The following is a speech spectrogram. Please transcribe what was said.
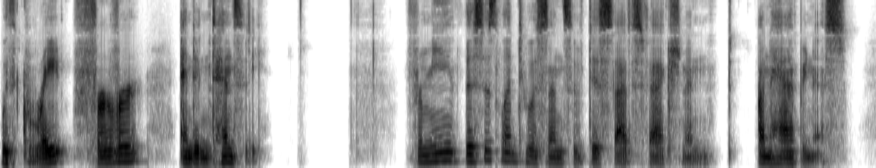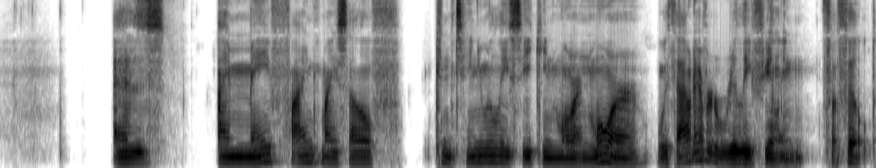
with great fervor and intensity. For me, this has led to a sense of dissatisfaction and unhappiness, as I may find myself continually seeking more and more without ever really feeling fulfilled.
